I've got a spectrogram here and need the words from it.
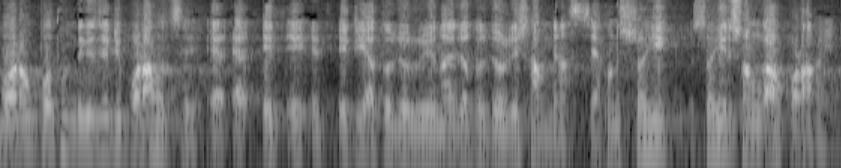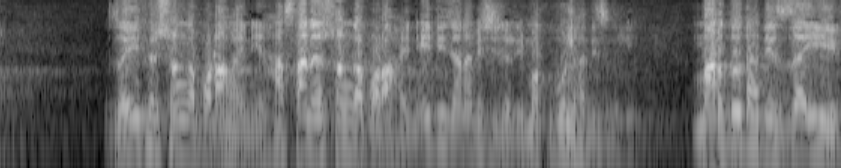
বরং প্রথম দিকে যেটি পড়া হচ্ছে এটি এত জরুরি নয় যত জরুরি সামনে আসছে। এখন শহীর সংজ্ঞা পড়া হয়নি। জয়ীফের সংজ্ঞা পড়া হয়নি, হাসানের সংজ্ঞা পড়া হয়নি। এটি জানা বেশি জরুরি, মকবুল হাদিসগুলি। মারদুদ হাদিস, জয়ীফ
